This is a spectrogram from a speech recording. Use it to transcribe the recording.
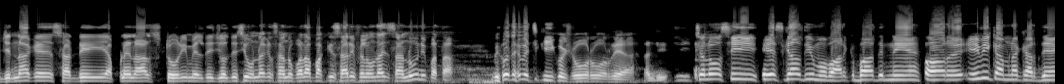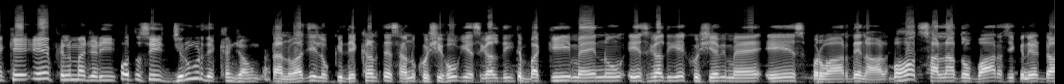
ਜਿੰਨਾ ਕਿ ਸਾਡੀ ਆਪਣੇ ਨਾਲ ਸਟੋਰੀ ਮਿਲਦੀ ਜੁਲਦੀ ਸੀ, ਉਹਨਾਂ ਕਿ ਸਾਨੂੰ ਪਤਾ, ਬਾਕੀ ਸਾਰੀ ਫਿਲਮ ਦਾ ਸਾਨੂੰ ਵੀ ਨਹੀਂ ਪਤਾ। ਵੀ ਉਹਦੇ ਵਿੱਚ ਕੀ ਕੁਝ ਹੋਰ ਹੋ ਰਿਹਾ। ਹਾਂਜੀ। ਚਲੋ ਅਸੀਂ ਇਸ ਗੱਲ ਦੀ ਮੁਬਾਰਕਬਾਦ ਦਿੰਨੇ ਆ ਔਰ ਇਹ ਵੀ ਕਾਮਨਾ ਕਰਦੇ ਆ ਕਿ ਇਹ ਫਿਲਮ ਹੈ ਜਿਹੜੀ ਉਹ ਤੁਸੀਂ ਜ਼ਰੂਰ ਦੇਖਣ ਜਾਓਗੇ। ਧੰਨਵਾਦ ਜੀ ਲੋਕੀ ਦੇਖਣ ਤੇ ਸਾਨੂੰ ਖੁਸ਼ੀ ਹੋਊਗੀ ਇਸ ਗੱਲ ਦੀ। ਤੇ ਬਾਕੀ ਮੈਨੂੰ ਇਸ ਗੱਲ ਦੀ ਇਹ ਖੁਸ਼ੀ ਹੈ ਵੀ ਮੈਂ ਇਸ ਪਰਿਵਾਰ ਦੇ ਨਾਲ ਬਹੁਤ ਸਾਲਾਂ ਤੋਂ ਬਾਹਰ ਅਸੀਂ ਕੈਨੇਡਾ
